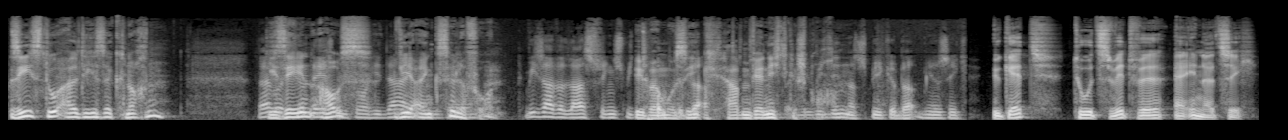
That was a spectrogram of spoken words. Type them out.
siehst du all diese Knochen? Die sehen aus wie ein Xylophon. Über Musik haben wir nicht gesprochen. Huguette, Tuts Witwe, erinnert sich.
